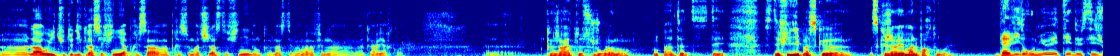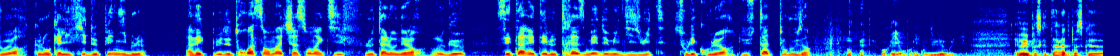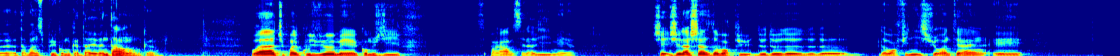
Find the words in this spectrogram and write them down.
là, oui, tu te dis que là, c'est fini. Après ça, après ce match-là, c'était fini. Donc là, c'était vraiment la fin de la, carrière. Quoi. quand j'arrête ce jour-là, non. La tête, c'était fini parce que, parce que j'avais mal partout. David Roumieux était de ces joueurs que l'on qualifiait de pénibles. Avec plus de 300 matchs à son actif, le talonneur rugueux s'est arrêté le 13 mai 2018 sous les couleurs du Stade toulousain. oui, on prend un coup de vieux, oui. Et oui, parce que t'arrêtes parce que t'avances plus comme quand t'avais 20 ans. Donc, euh. Ouais, tu prends le coup de vieux, mais comme je dis, c'est pas grave, c'est la vie. Mais j'ai la chance d'avoir pu, de, d'avoir fini sur un terrain et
